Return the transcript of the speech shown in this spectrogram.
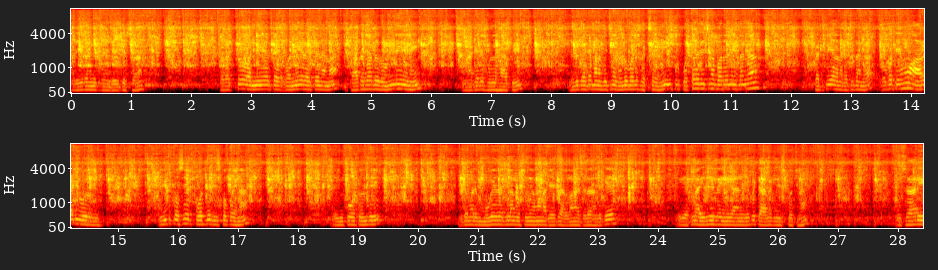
అది కూడా నేను చూపిస్తా. Correct one year one year అయిపోయిందన్న. పాత బర్రెలు రెండు అయినాయి. నాకైతే ఫుల్ హ్యాపీ ఎందుకంటే మనం తెచ్చిన రెండు బర్రెలు సక్సెస్ అయినాయి. ఇప్పుడు కొత్తగా తెచ్చిన బర్రెలు ఈ విధంగా కట్టిపియాలన్న ఖచ్చితంగా. ఒకటేమో ఆల్రెడీ వీటికోసే పోతే తీసుకోపోయినా. ఇంకోటి ఉంది అంటే మరి ముగ్గు దగ్గరకి వస్తుందేమో నాకైతే అర్థమవుతుంది అందుకే ఇది ఎట్లా ఐదు వేలు అయింది అని చెప్పి ట్యాబ్లెట్లు తీసుకొచ్చిన. ఈసారి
